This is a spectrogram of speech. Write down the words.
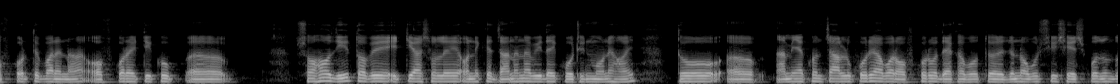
অফ করতে পারে না। অফ করা এটি খুব সহজই, তবে এটি আসলে অনেকে জানে না, বিদায় কঠিন মনে হয়। তো আমি এখন চালু করে আবার অফ করেও দেখাবো। তো এর জন্য অবশ্যই শেষ পর্যন্ত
